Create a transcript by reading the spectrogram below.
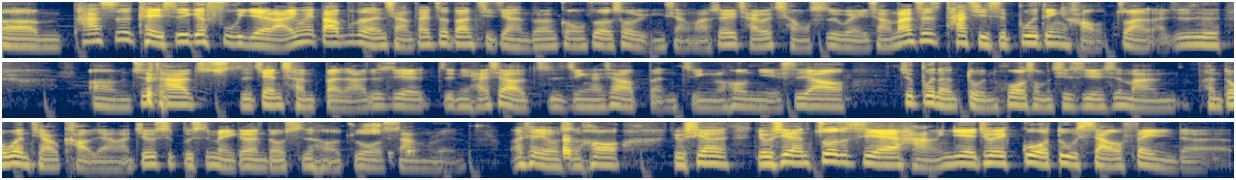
嗯，它是可以是一个副业啦，因为大部分人想在这段期间，很多人工作受影响嘛，所以才会从事微商。但是它其实不一定好赚了，就是，嗯，就是 它时间成本啊，这些，你还是要有资金，还是要有本金，然后你也是要就不能囤货什么，其实也是蛮很多问题要考量啊。就是不是每个人都适合做商人，而且有时候有些人有些人做这些行业就会过度消费你的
